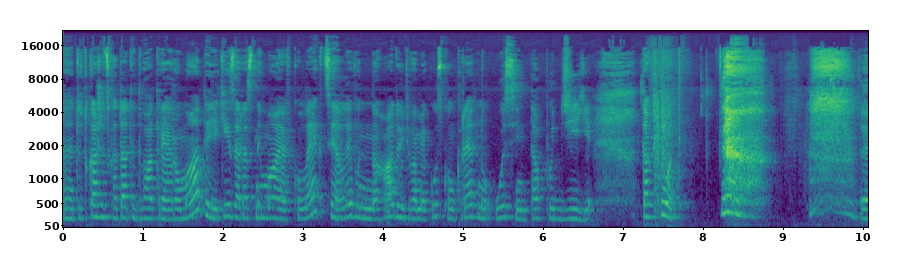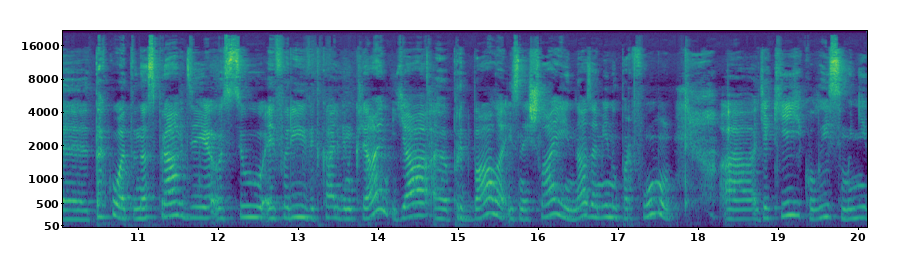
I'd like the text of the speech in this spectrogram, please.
Е, Тут кажуть згадати 2-3 аромати, яких зараз немає в колекції, але вони нагадують вам якусь конкретну осінь та події. Так от. Е, Так от, насправді, ось цю ейфорію від Calvin Klein я придбала і знайшла її на заміну парфуму, який колись мені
